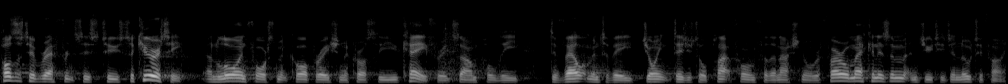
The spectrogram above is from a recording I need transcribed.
positive references to security and law enforcement cooperation across the UK. For example, the development of a joint digital platform for the national referral mechanism and duty to notify.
